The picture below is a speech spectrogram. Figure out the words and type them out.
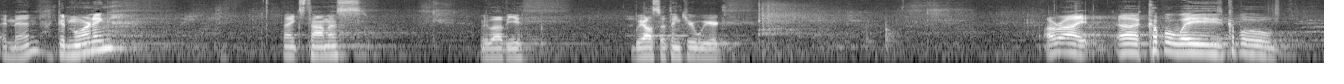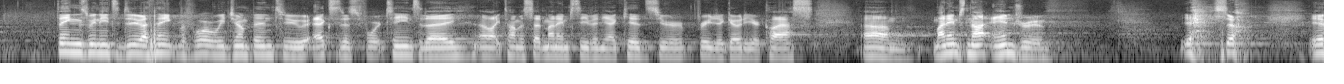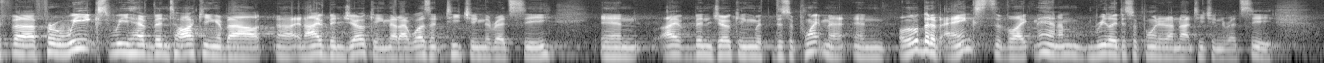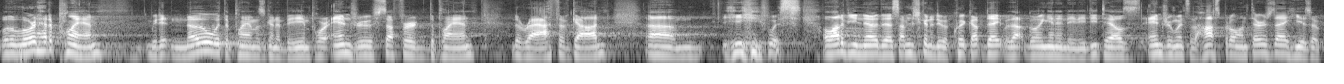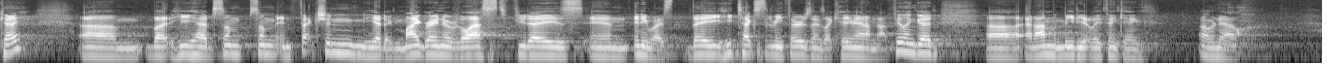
Amen. Good morning. Thanks, Thomas. We love you. We also think you're weird. All right, a couple ways, a couple things we need to do, I think, before we jump into Exodus 14 today. Uh, like Thomas said, my name's Stephen. Yeah, kids, you're free to go to your class. Um, my name's not Andrew. Yeah, so if uh, for weeks we have been talking about, uh, and I've been joking that I wasn't teaching the Red Sea, and I've been joking with disappointment and a little bit of angst of like, man, I'm really disappointed I'm not teaching the Red Sea. Well, the Lord had a plan. We didn't know what the plan was going to be, and poor Andrew suffered the plan, the wrath of God. Um, he was, a lot of you know this. I'm just going to do a quick update without going into any details. Andrew went to the hospital on Thursday. He is okay. Um, but he had some, some infection. He had a migraine over the last few days. And, anyways, they, he texted me Thursday. He was like, hey, man, I'm not feeling good. Uh, and I'm immediately thinking, oh no,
